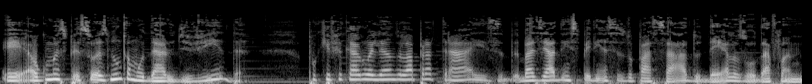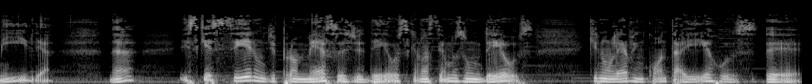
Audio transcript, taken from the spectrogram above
É, algumas pessoas nunca mudaram de vida porque ficaram olhando lá para trás, baseado em experiências do passado delas ou da família, né? Esqueceram de promessas de Deus, que nós temos um Deus que não leva em conta erros é,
